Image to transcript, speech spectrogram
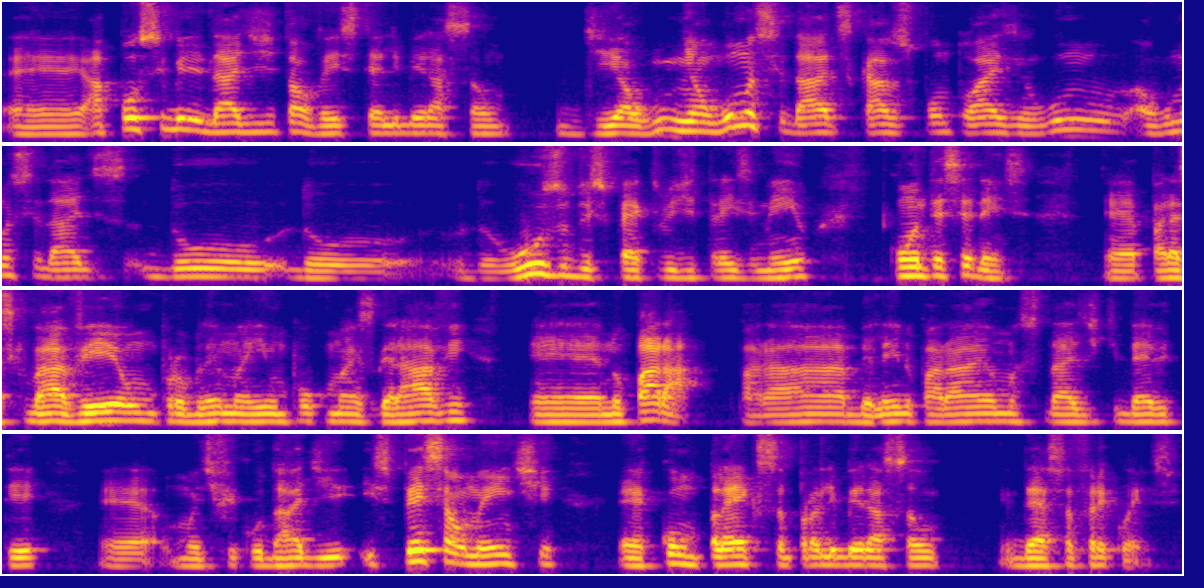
é, a possibilidade de talvez ter a liberação de em algumas cidades, casos pontuais, em algum, algumas cidades, do, do, do, uso do espectro de 3,5 com antecedência. É, parece que vai haver um problema aí um pouco mais grave é, no Pará. Pará, Belém do Pará é uma cidade que deve ter é, uma dificuldade especialmente é, complexa para a liberação dessa frequência.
